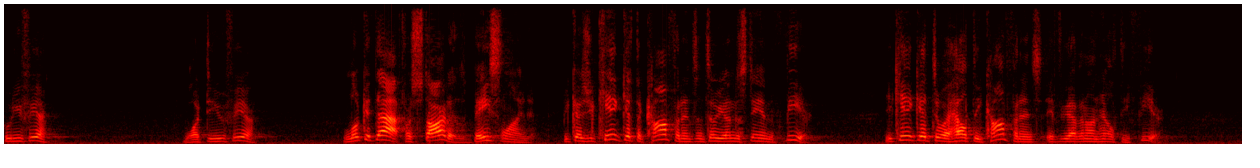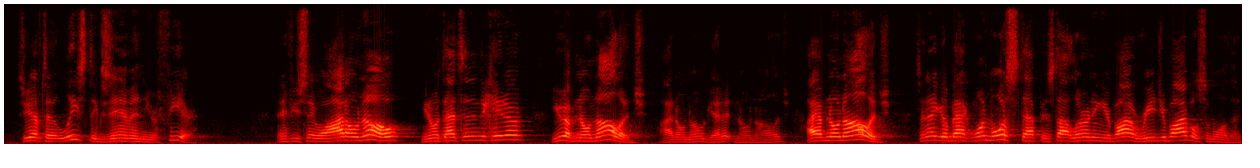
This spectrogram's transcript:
Who do you fear? What do you fear? Look at that for starters, baseline it. Because you can't get the confidence until you understand the fear. You can't get to a healthy confidence if you have an unhealthy fear. So you have to at least examine your fear. And if you say, Well, I don't know, you know what that's an indicator of? You have no knowledge. I don't know, get it? No knowledge. I have no knowledge. So now you go back one more step and start learning your Bible. Read your Bible some more then.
